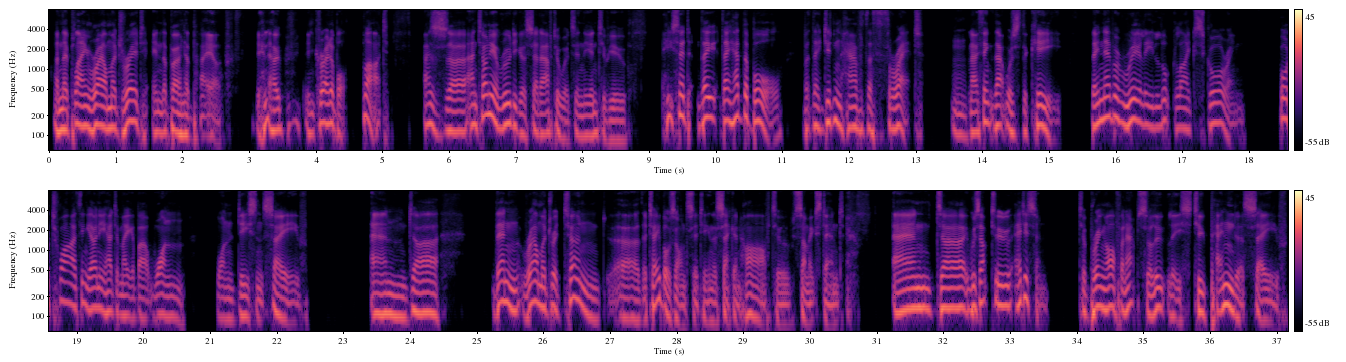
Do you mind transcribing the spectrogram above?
and they're playing Real Madrid in the Bernabeu. You know, incredible. But as uh, Antonio Rudiger said afterwards in the interview, he said they they had the ball, but they didn't have the threat. Mm. And I think that was the key. They never really looked like scoring. Courtois, I think, only had to make about one one decent save, and uh, then Real Madrid turned uh, the tables on City in the second half to some extent, and uh, it was up to Ederson to bring off an absolutely stupendous save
